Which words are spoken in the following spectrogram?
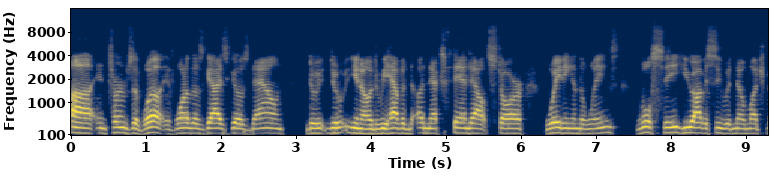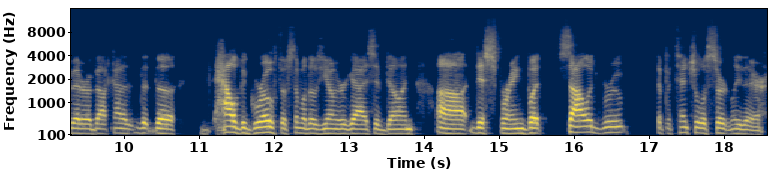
uh, in terms of, well, if one of those guys goes down, do we, do, you know, do we have a, a next standout star waiting in the wings? we'll see. You obviously would know much better about kind of the, the how the growth of some of those younger guys have done uh, this spring, but solid group. The potential is certainly there.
